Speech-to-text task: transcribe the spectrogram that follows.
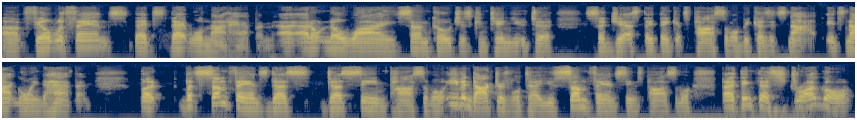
uh, filled with fans, that's that will not happen. I, I don't know why some coaches continue to suggest they think it's possible because it's not. It's not going to happen. But but some fans does does seem possible. Even doctors will tell you some fans seems possible. But I think the struggle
